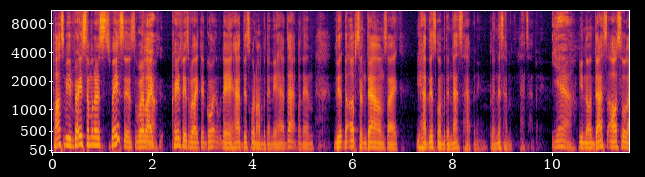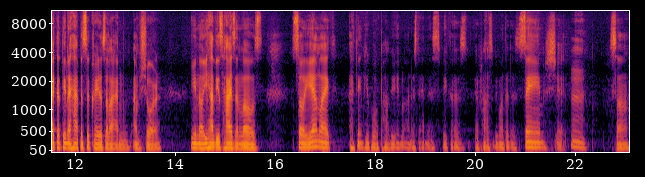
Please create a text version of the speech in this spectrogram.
possibly very similar spaces where like yeah. creative spaces where like they're going they had this going on but then they had that but then the, the ups and downs like you had this going but then that's happening but then this happened that's happening. Yeah. You know that's also like a thing that happens to creatives a lot i'm i'm sure. You know you have these highs and lows. So yeah i'm like i think people will probably be able to understand this because they're possibly going through the same shit. Mm. so.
